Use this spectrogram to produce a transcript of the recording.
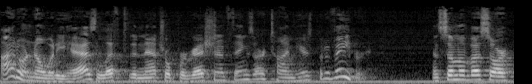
I don't know what He has. Left to the natural progression of things, our time here is but a vapor. And some of us are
